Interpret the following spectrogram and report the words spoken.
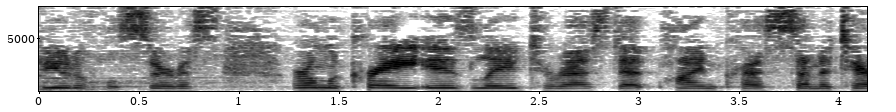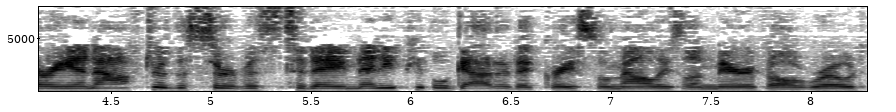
beautiful service. Earl McRae is laid to rest at Pinecrest Cemetery, and after the service today, many people gathered at Grace O'Malley's on Merivale Road,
